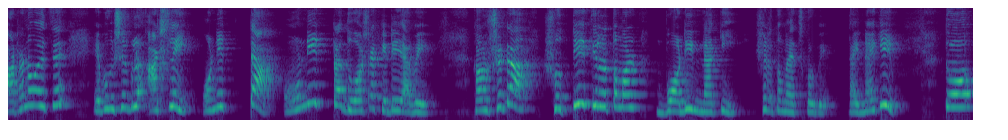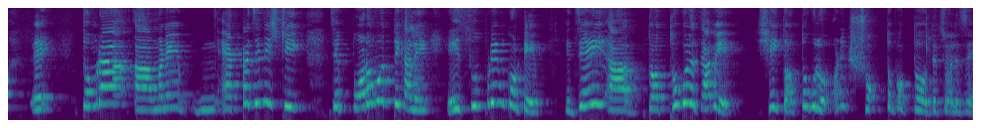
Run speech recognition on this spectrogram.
পাঠানো হয়েছে এবং সেগুলো আসলেই অনেকটা অনেকটা ধোয়াশা কেটে যাবে। কারণ সেটা সত্যিই ছিল তোমার বডির নাকি, সেটা তো ম্যাচ করবে, তাই নয় কি? তো তোমরা মানে একটা জিনিস ঠিক যে পরবর্তীকালে এই সুপ্রিম কোর্টে যেই তথ্যগুলো যাবে সেই তথ্যগুলো অনেক শক্তপোক্ত হতে চলেছে।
